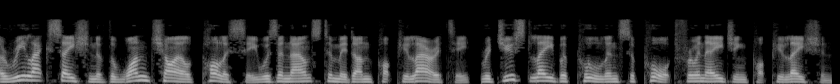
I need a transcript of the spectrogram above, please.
a relaxation of the one-child policy was announced amid unpopularity, reduced labor pool and support for an aging population.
